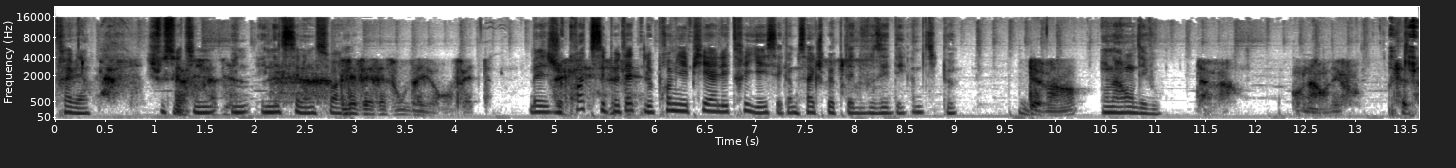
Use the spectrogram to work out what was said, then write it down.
Très bien. Je vous souhaite une- une excellente soirée. Vous avez raison d'ailleurs, en fait. Mais je crois que c'est peut-être le premier pied à l'étrier. C'est comme ça que je peux peut-être vous aider un petit peu. Demain, On a rendez-vous. demain, on a rendez-vous. C'est ça.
